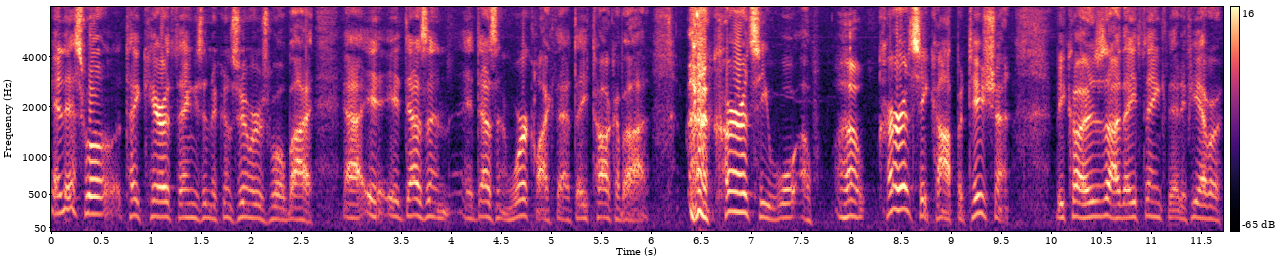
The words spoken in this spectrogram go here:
And this will take care of things, and the consumers will buy. Uh, it, it, doesn't. It doesn't work like that. They talk about currency uh, uh, currency competition because uh, they think that if you have a,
